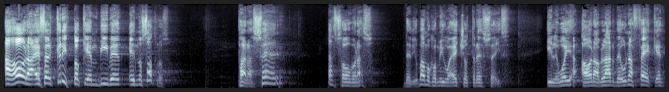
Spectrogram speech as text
Ahora es el Cristo quien vive en nosotros para hacer las obras de Dios. Vamos conmigo a Hechos 3:6. Y le voy a ahora hablar de una fe que es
